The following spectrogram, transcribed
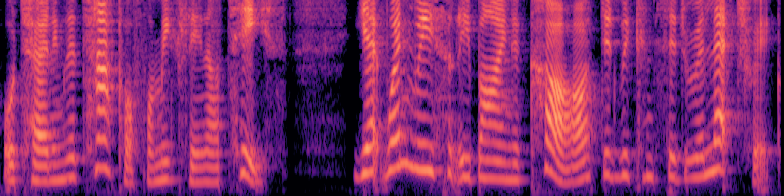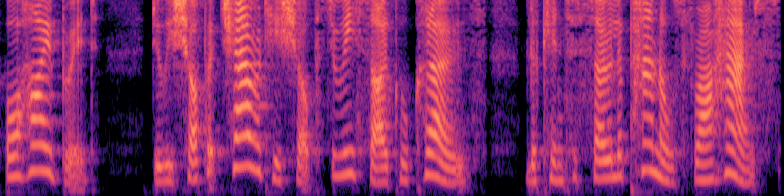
or turning the tap off when we clean our teeth. Yet, when recently buying a car, did we consider electric or hybrid? Do we shop at charity shops to recycle clothes? Look into solar panels for our house?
